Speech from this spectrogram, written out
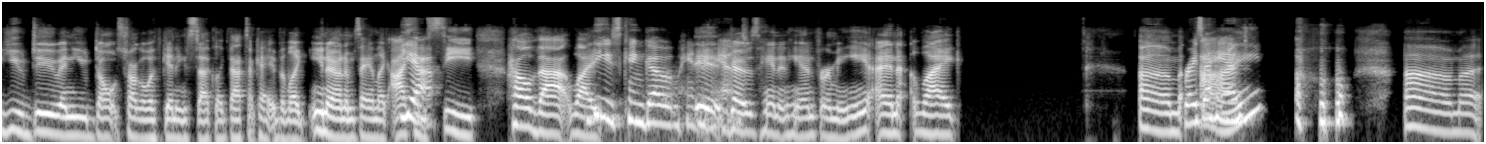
you do and you don't struggle with getting stuck, like that's okay. But like, you know what I'm saying? Like I Yeah. can see how that like These can go hand in it hand. goes hand in hand for me and like um Raise a hand. I, um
